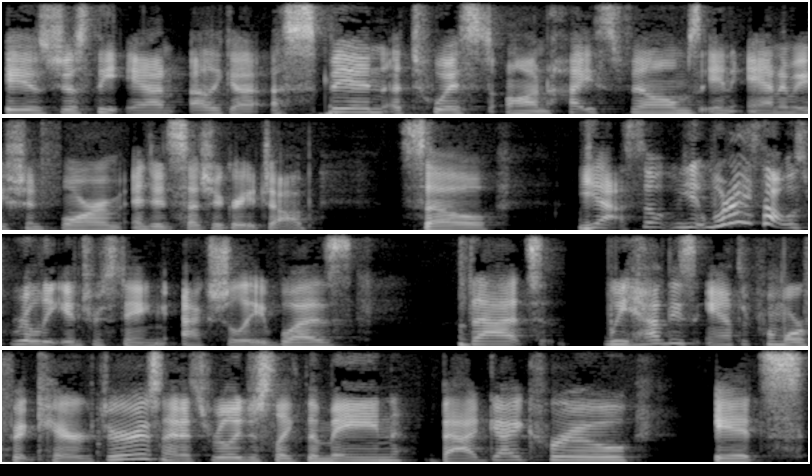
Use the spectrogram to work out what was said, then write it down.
is just the an- like a, a spin, a twist on heist films in animation form, and did such a great job. So yeah, so what I thought was really interesting actually was that we have these anthropomorphic characters, and it's really just like the main bad guy crew. It's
